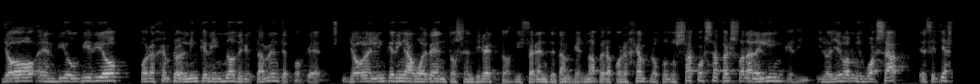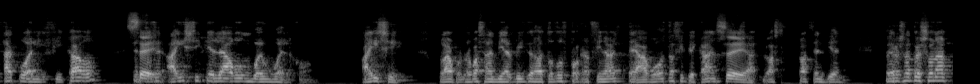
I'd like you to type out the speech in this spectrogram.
Yo envío un vídeo, por ejemplo, en LinkedIn no directamente, porque yo en LinkedIn hago eventos en directo, diferente también, ¿no? Pero, por ejemplo, cuando saco a esa persona de LinkedIn y lo llevo a mi WhatsApp, es decir, ya está cualificado, entonces ahí sí que le hago un buen welcome. Ahí sí. Claro, pues no vas a enviar vídeos a todos porque al final te agotas y te cansas. lo, hacen bien. Pero esa persona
